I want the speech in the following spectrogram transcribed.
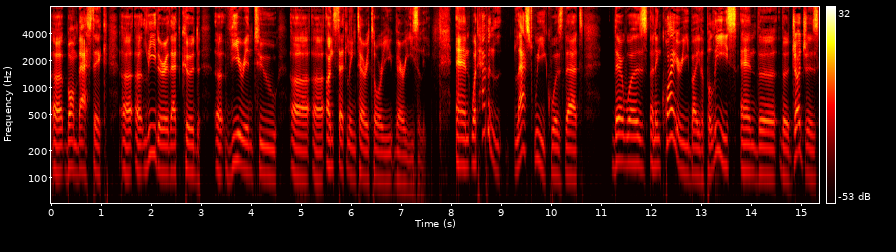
uh, bombastic uh, uh leader that could uh, veer into uh, unsettling territory very easily. And what happened last week was that there was an inquiry by the police and the the judges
